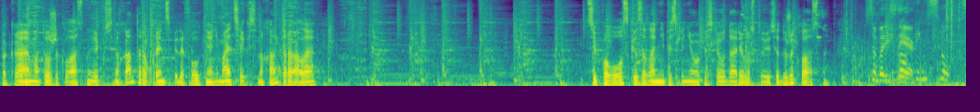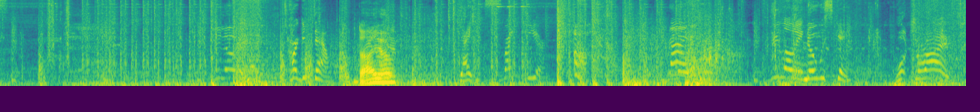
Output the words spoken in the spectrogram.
ПКМ теж класна, як Ксінохантера, в принципі, дефолтні анімації як Ксінохантера, але. Ці полоски зелені після нього, після ударів остаються. Дуже класно. Туда його. Right Watch your eyes.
